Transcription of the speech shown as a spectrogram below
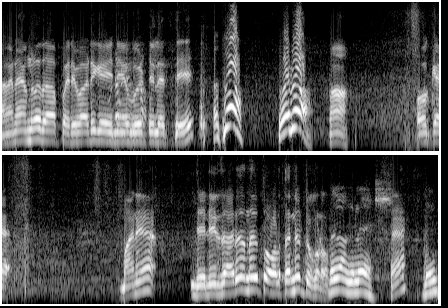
അങ്ങനെ ഞങ്ങൾ ഇതാ പരിപാടി കഴിഞ്ഞ് വീട്ടിലെത്തി. ആ. ഓക്കെ. മനെ ജലീൽ സാറ് തന്നെ തോളെ തന്നെ ഇട്ടുക്കണോ? ഇത് വാങ്ങില്ലേ? ഏ? ഇത്?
